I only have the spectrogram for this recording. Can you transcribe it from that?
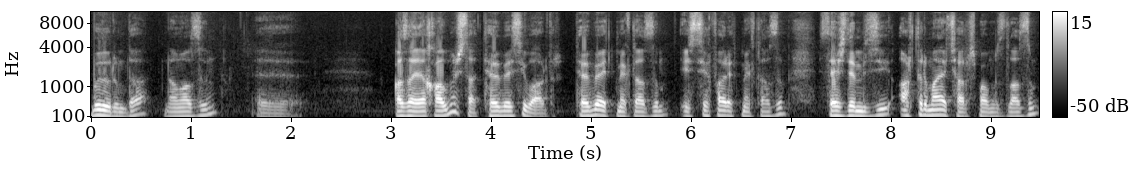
Bu durumda namazın e, kazaya kalmışsa tevbesi vardır. Tevbe etmek lazım, istiğfar etmek lazım. Secdemizi artırmaya çalışmamız lazım.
